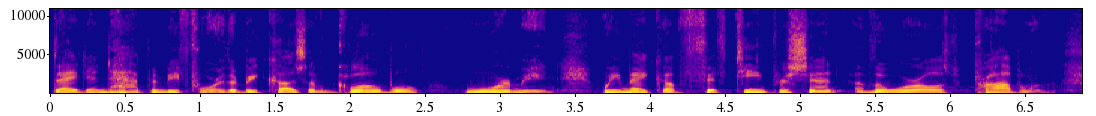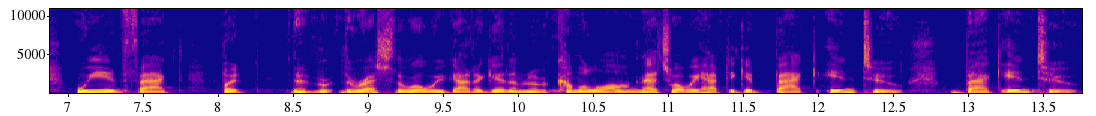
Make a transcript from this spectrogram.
They didn't happen before. They're because of global warming. We make up 15% of the world's problem. We, in fact, but the, the rest of the world, we've got to get them to come along. That's why we have to get back into, back into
